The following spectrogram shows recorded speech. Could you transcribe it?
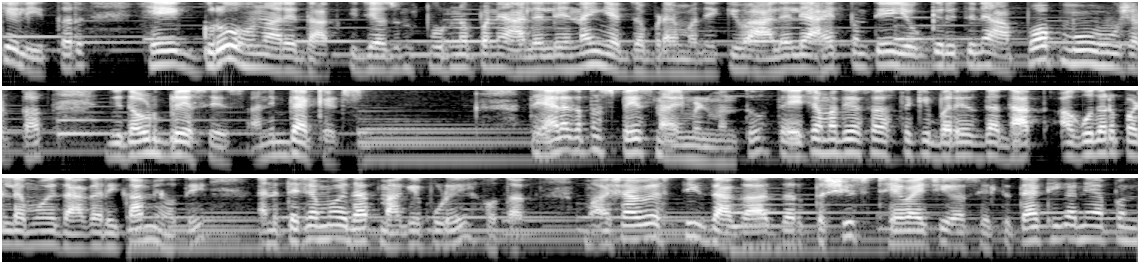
केली तर हे ग्रो होणारे दात की जे अजून पूर्णपणे आलेले नाही आहेत जबड्यामध्ये किंवा आलेले आहेत पण ते योग्य रीतीने आपोआप मूव्ह होऊ शकतात विदाऊट ब्रेसेस आणि ब्रॅकेट्स तर ह्यालाच आपण स्पेस मॅनेजमेंट म्हणतो. तर याच्यामध्ये असं असतं की बरेचदा दात अगोदर पडल्यामुळे जागा रिकामी होते आणि त्याच्यामुळे दात मागे पुढे होतात. मग अशा वेळेस ती जागा जर तशीच ठेवायची असेल तर त्या ठिकाणी आपण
